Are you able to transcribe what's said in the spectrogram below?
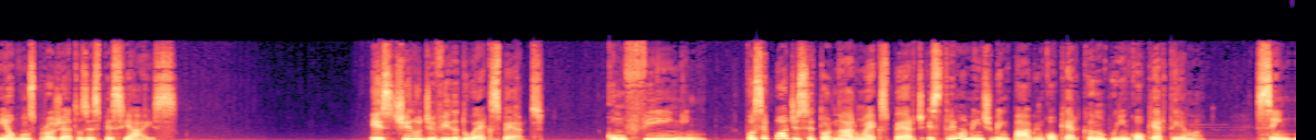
em alguns projetos especiais. Estilo de vida do expert. Confie em mim. Você pode se tornar um expert extremamente bem pago em qualquer campo e em qualquer tema. Sim,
